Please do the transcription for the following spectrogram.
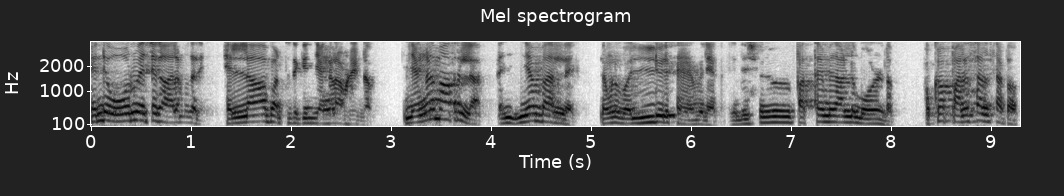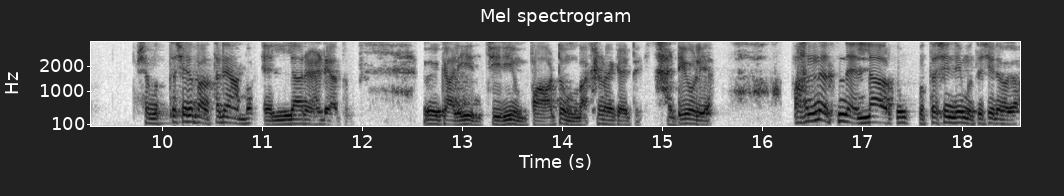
എന്റെ ഓർമ്മ വെച്ച കാലം മുതലേ എല്ലാ ബർത്ത്ഡേക്കും ഞങ്ങൾ അവിടെ ഉണ്ടാവും. ഞങ്ങൾ മാത്രല്ല ഞാൻ പറഞ്ഞില്ലേ നമ്മൾ വലിയൊരു ഫാമിലിയാണ് ഏകദേശം ഒരു പത്തൊമ്പത് ആളിന് മോളുണ്ടാവും. ഒക്കെ പല സ്ഥലത്താട്ടോ. പക്ഷെ മുത്തശ്ശിയുടെ ബർത്ത്ഡേ ആകുമ്പോൾ എല്ലാവരും അടിയാത്തും. കളിയും ചിരിയും പാട്ടും ഭക്ഷണമൊക്കെ ആയിട്ട് അടിപൊളിയാ. അന്ന് എത്തുന്ന എല്ലാവർക്കും മുത്തശ്ശിന്റെയും മുത്തശ്ശിയുടെ വക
